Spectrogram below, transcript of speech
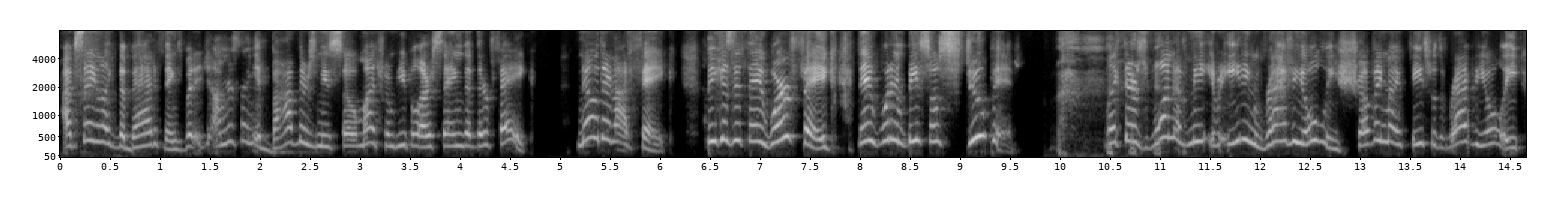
I'm saying like the bad things, but it, I'm just saying it bothers me so much when people are saying that they're fake. No, they're not fake because if they were fake, they wouldn't be so stupid. Like there's one of me eating ravioli, shoving my face with ravioli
